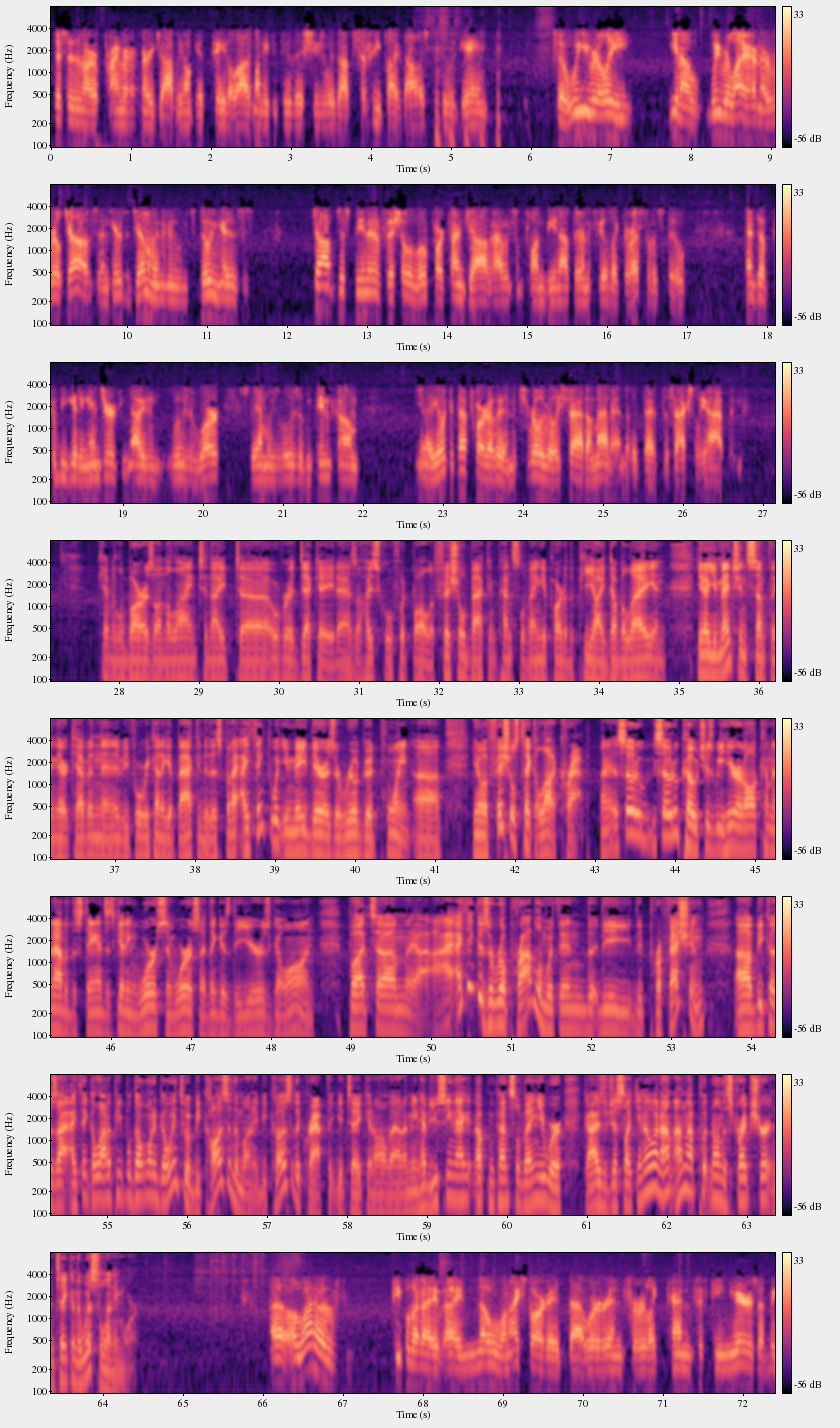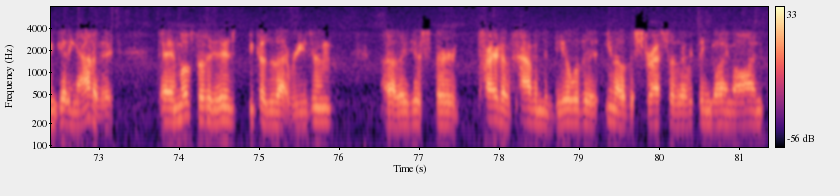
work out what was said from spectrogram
this isn't our primary job. We don't get paid a lot of money to do this. Usually about seventy-five dollars to do a game. so we really, you know, we rely on our real jobs. And here's a gentleman who's doing his job, just being an official, a little part-time job, having some fun being out there in the field like the rest of us do. Ends up could be getting injured. Now he's losing work. His family's losing income. You know, you look at that part of it, and it's really, really sad on that end of it that this actually happened. Kevin LaBar is on the line tonight. Uh, over a decade as a high school football official back in Pennsylvania, part of the PIAA. And you know, you mentioned something there, Kevin. And before we kind of get back into this, but I, I, think what you made there is a real good point. Uh, you know, officials take a lot of crap. Uh, so do so do coaches. We hear it all coming out of the stands. It's getting worse and worse, I think, as the years go on. But um, I, I, think there's a real problem within the the, the profession uh, because I, I think a lot of people don't want to go into it because of the money, because of the crap that you take and all that. I mean, have you seen that up in Pennsylvania where guys are just like, you know what, I'm, I'm not putting on the striped shirt and taking the whistle anymore? Uh, a lot of people that I, I know when I started that were in for like 10, 15 years have been getting out of it. And most of it is because of that reason. Uh, they just, they're tired of having to deal with it, you know, the stress of everything going on.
